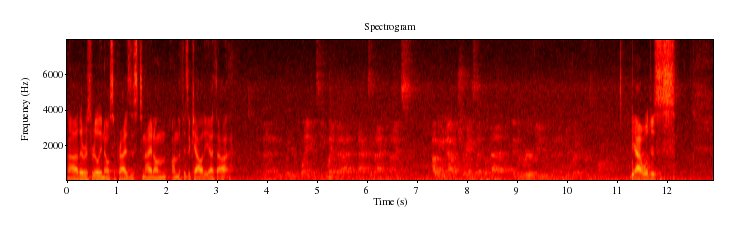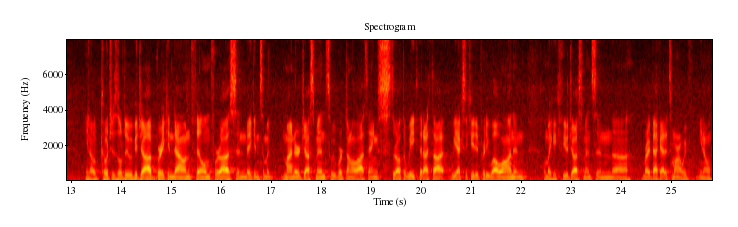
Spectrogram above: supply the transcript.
uh, there was really no surprises tonight on on the physicality. I thought. And then when you're playing a team like that back to back nights, how do you now translate with that in the rear view and then get ready for tomorrow? Yeah, we'll just, you know, coaches will do a good job breaking down film for us and making some minor adjustments. We worked on a lot of things throughout the week that I thought we executed pretty well on, and we'll make a few adjustments and uh, right back at it tomorrow. We've, you know,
